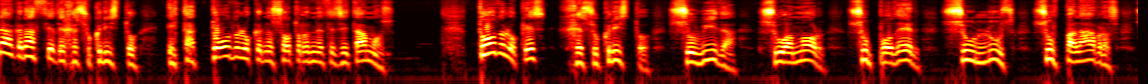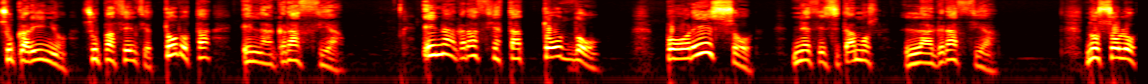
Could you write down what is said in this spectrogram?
la gracia de Jesucristo está todo lo que nosotros necesitamos. Todo lo que es Jesucristo, su vida, su amor, su poder, su luz, sus palabras, su cariño, su paciencia, todo está en la gracia. En la gracia está todo. Por eso necesitamos la gracia. No solo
